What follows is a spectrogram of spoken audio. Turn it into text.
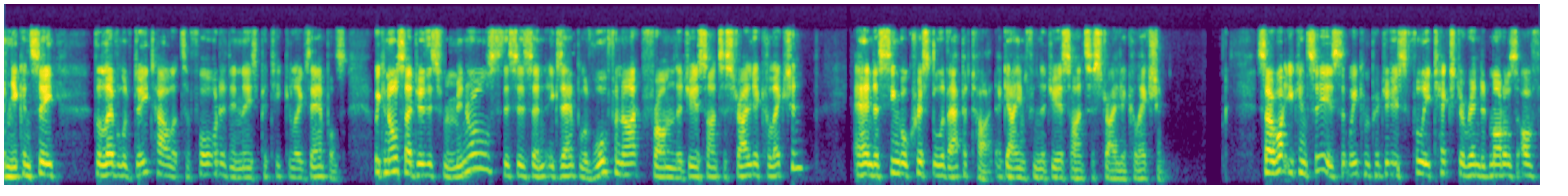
And you can see the level of detail that's afforded in these particular examples. We can also do this from minerals. This is an example of wulfenite from the Geoscience Australia collection and a single crystal of apatite, again from the Geoscience Australia collection. So what you can see is that we can produce fully texture rendered models of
